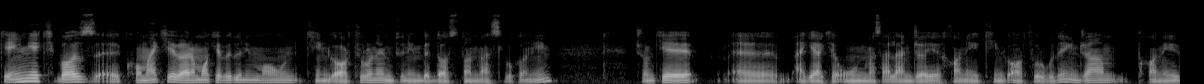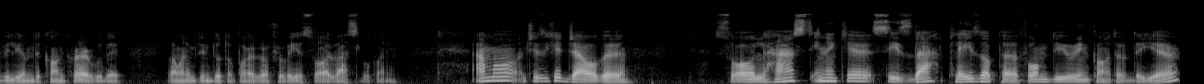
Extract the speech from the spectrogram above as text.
که این یک باز کمکیه برای ما که بدونیم ما اون کینگ آرتور رو نمی‌تونیم به داستان وصل بکنیم. چون که اگر که اون مثلا جای خانه کینگ آرتور بوده اینجا هم خانه ویلیام د کانکرر بوده و ما نمی‌تونیم دو تا پاراگراف رو به یه سوال وصل بکنیم. اما چیزی که جواب سوال هست اینه که 13 plays are performed during part of the year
